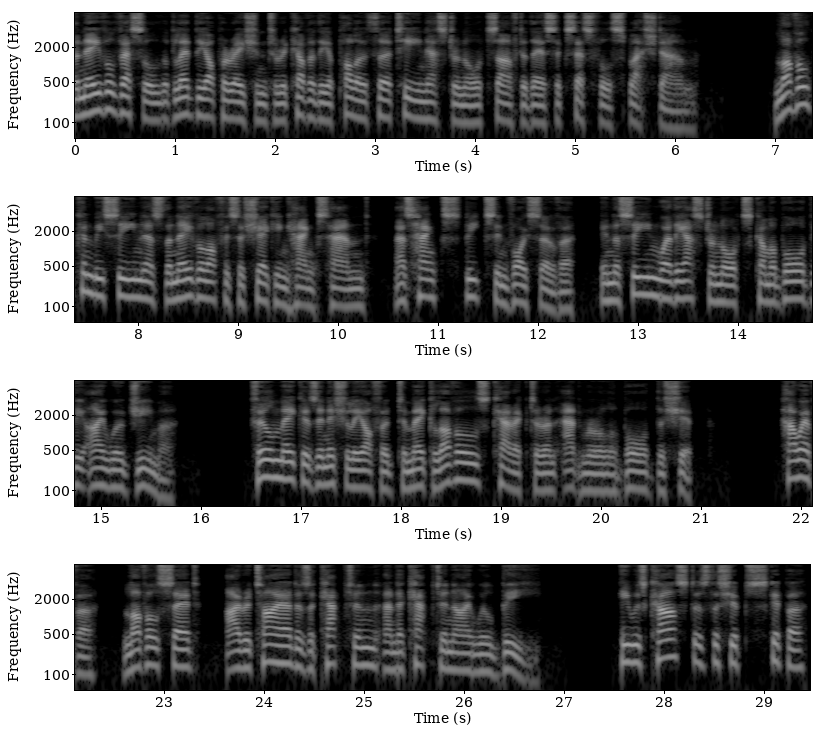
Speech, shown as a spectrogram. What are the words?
the naval vessel that led the operation to recover the Apollo 13 astronauts after their successful splashdown. Lovell can be seen as the naval officer shaking Hanks' hand, as Hanks speaks in voiceover, in the scene where the astronauts come aboard the Iwo Jima. Filmmakers initially offered to make Lovell's character an admiral aboard the ship. However, Lovell said, I retired as a captain and a captain I will be. He was cast as the ship's skipper,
